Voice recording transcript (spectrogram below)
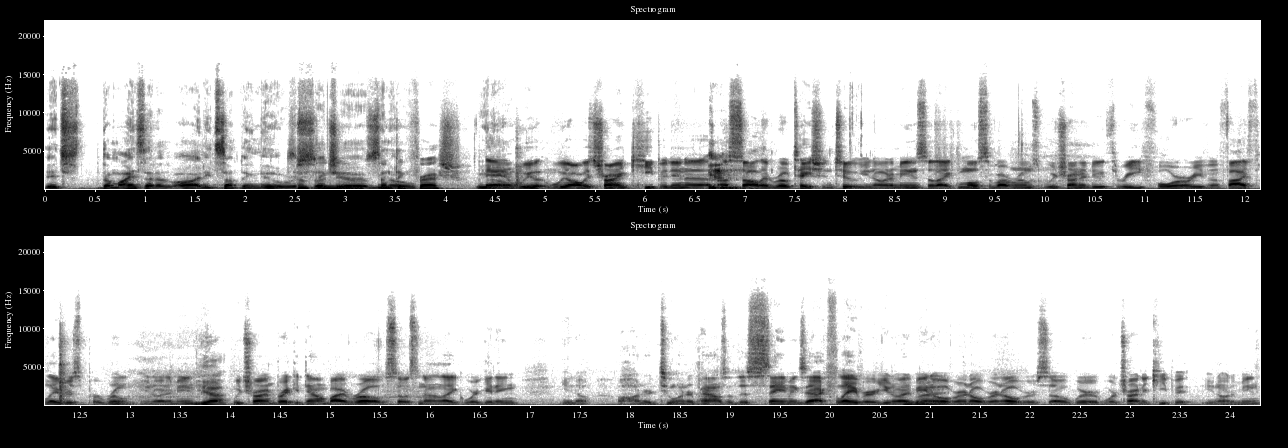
it's the mindset of oh, I need something new. We're something such new, a something know, fresh. you know, and we we always try and keep it in a, a solid rotation too. You know what I mean? So like most of our rooms, we're trying to do three, four, or even five flavors per room. You know what I mean? Yeah. We try and break it down by row, so it's not like we're getting, you know. 100 200 pounds of this same exact flavor you know what i mean Right. over and over and over so we're we're trying to keep it you know what i mean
